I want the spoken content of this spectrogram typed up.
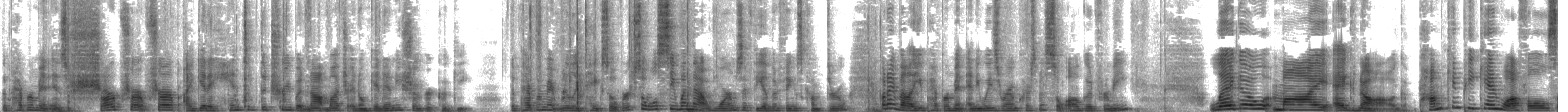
the peppermint is sharp, sharp, sharp. I get a hint of the tree, but not much. I don't get any sugar cookie. The peppermint really takes over. So we'll see when that warms if the other things come through. But I value peppermint anyways around Christmas, so all good for me. Lego My Eggnog. Pumpkin pecan waffles,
